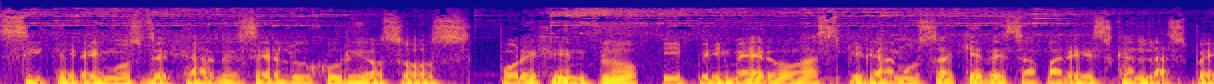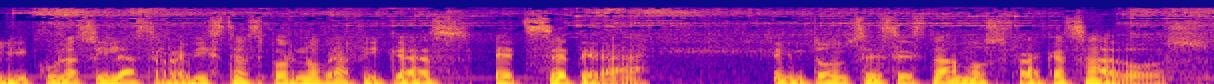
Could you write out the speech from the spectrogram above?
Si queremos dejar de ser lujuriosos, por ejemplo, y primero aspiramos a que desaparezcan las películas y las revistas pornográficas, etc. Entonces estamos fracasados.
